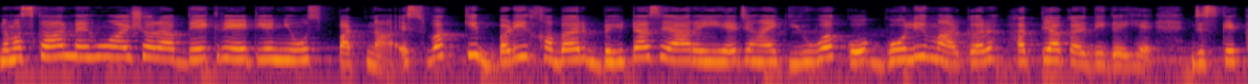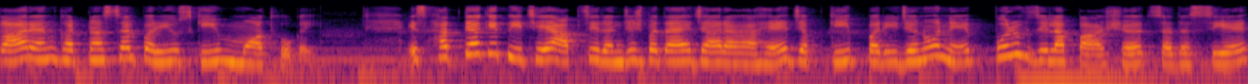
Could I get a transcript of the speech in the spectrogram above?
नमस्कार, मैं हूँ आयशा और आप देख रहे हैं एटीएन न्यूज़ पटना। इस वक्त की बड़ी खबर बिहटा से आ रही है, जहाँ एक युवक को गोली मारकर हत्या कर दी गई है, जिसके कारण घटनास्थल पर ही उसकी मौत हो गई। इस हत्या के पीछे आपसे रंजिश बताया जा रहा है, जबकि परिजनों ने पूर्व जिला पार्षद सदस्य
